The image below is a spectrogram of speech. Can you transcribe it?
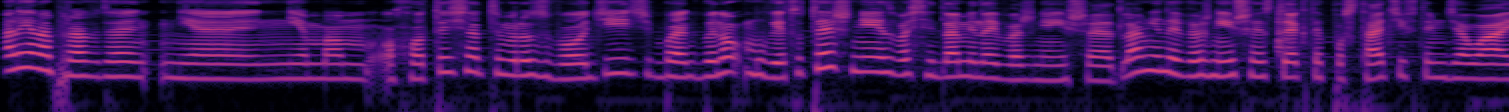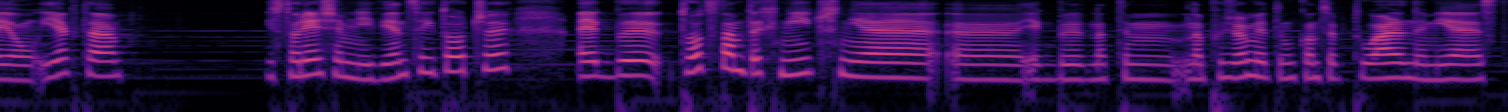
Ale ja naprawdę nie, nie mam ochoty się nad tym rozwodzić, bo jakby, no mówię, to też nie jest właśnie dla mnie najważniejsze. Dla mnie najważniejsze jest to, jak te postaci w tym działają i jak ta historia się mniej więcej toczy, a jakby to, co tam technicznie, e, jakby na tym, na poziomie tym konceptualnym jest,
